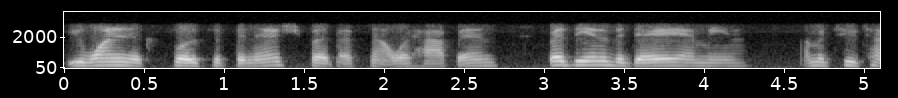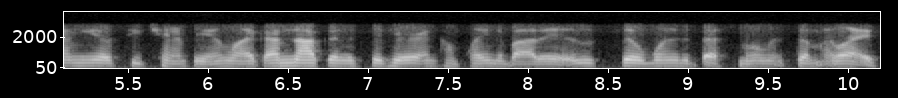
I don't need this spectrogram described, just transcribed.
you want an explosive finish but that's not what happened but at the end of the day i mean i'm a two time ufc champion like i'm not going to sit here and complain about it it was still one of the best moments of my life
